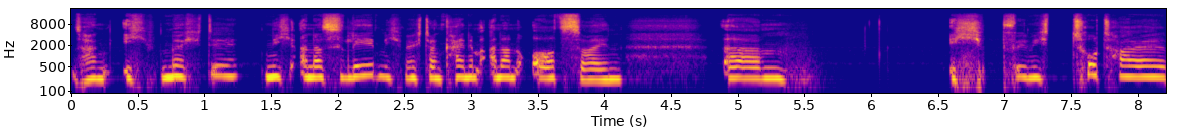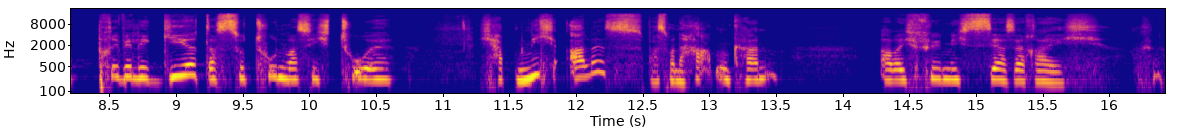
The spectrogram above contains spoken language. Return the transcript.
Sagen, ich möchte nicht anders leben, ich möchte an keinem anderen Ort sein ähm, ich fühle mich total privilegiert, das zu tun, was ich tue. Ich habe nicht alles, was man haben kann, aber ich fühle mich sehr, sehr reich.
